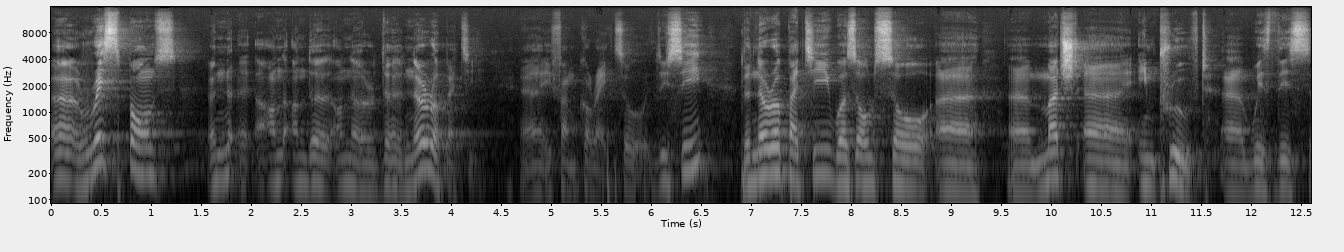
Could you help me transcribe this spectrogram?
a response on, on, the, on the, the neuropathy. Uh, if I'm correct. So do you see? The neuropathy was also uh, uh, much improved with this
